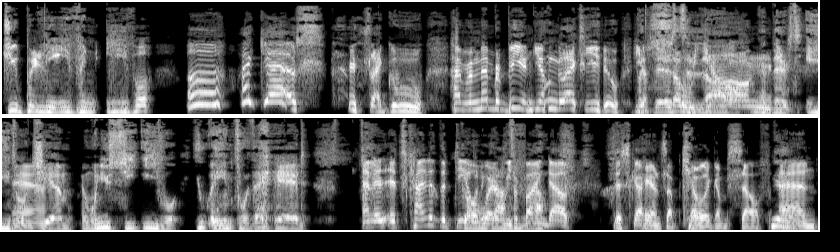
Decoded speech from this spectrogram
Do you believe in evil? Uh, I guess. It's like, ooh, I remember being young like you. You're there's so young. and there's evil, Yeah. Jim. And when you see evil, you aim for the head. And it, it's kind of the deal Going where we find now. out this guy ends up killing himself, Yeah. and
